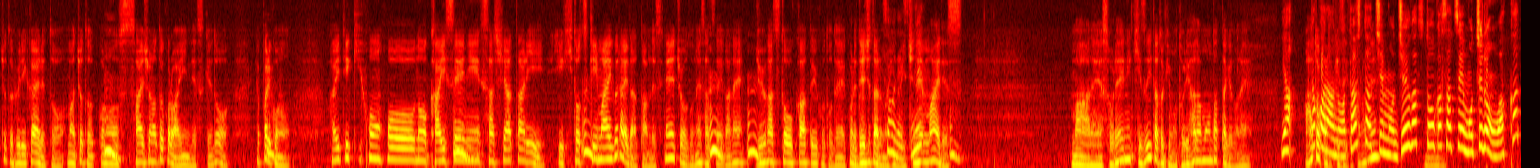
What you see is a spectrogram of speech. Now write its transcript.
ちょっと振り返ると、まあちょっとこうん。の最初のところはいいんですけど、やっぱりこの IT 基本法の改正に差し当たり、一月前ぐらいだったんですね、ちょうどね撮影がね、うん10月10日ということで、これデジタルの日の1そうですね年前です。まあね、それに気づいた時も鳥肌もんだったけどね。いやだからあのね私たちも10月10日撮影もちろん分かっ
